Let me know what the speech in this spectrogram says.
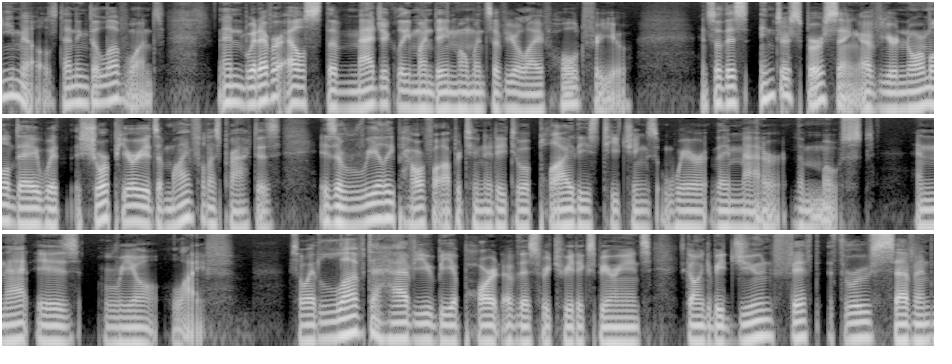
emails, tending to loved ones, and whatever else the magically mundane moments of your life hold for you. And so, this interspersing of your normal day with short periods of mindfulness practice is a really powerful opportunity to apply these teachings where they matter the most. And that is real life. So I'd love to have you be a part of this retreat experience. It's going to be June 5th through 7th.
